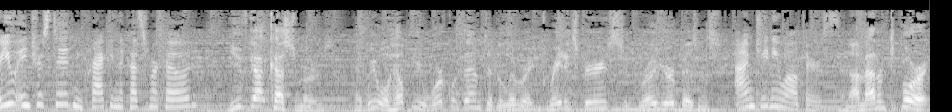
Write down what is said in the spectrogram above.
you interested in cracking the customer code? You've got customers, and we will help you work with them to deliver a great experience to grow your business. I'm Jeannie Walters. And I'm Adam Toporek.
